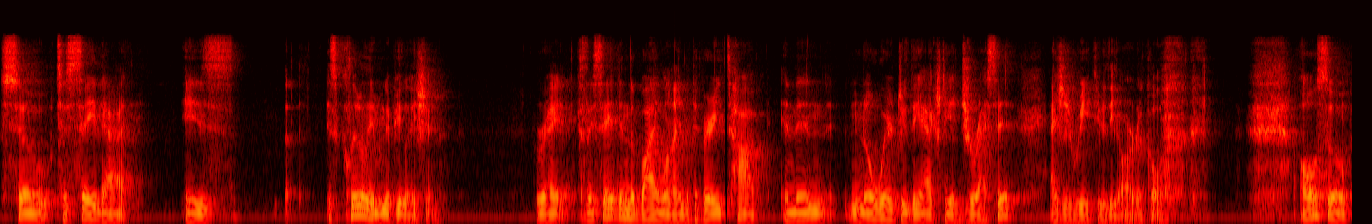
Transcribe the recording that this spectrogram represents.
So to say that is is clearly manipulation, right? Because they say it in the byline at the very top, and then nowhere do they actually address it as you read through the article. also,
